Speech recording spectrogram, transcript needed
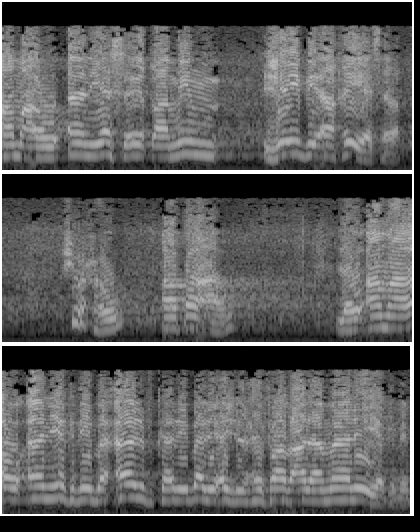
أمره أن يسرق من جيب أخيه يسرق. شحه أطاعه. لو أمره أن يكذب ألف كذبة لأجل الحفاظ على ماله يكذب.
